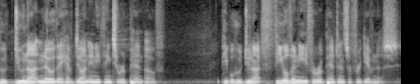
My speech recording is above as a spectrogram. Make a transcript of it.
who do not know they have done anything to repent of, people who do not feel the need for repentance or forgiveness.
